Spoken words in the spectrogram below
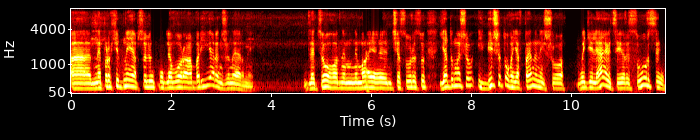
е, непрохідний абсолютно для ворога бар'єр інженерний. Для цього немає часу ресурсу. Я думаю, що і більше того, я впевнений, що виділяються і ресурси,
